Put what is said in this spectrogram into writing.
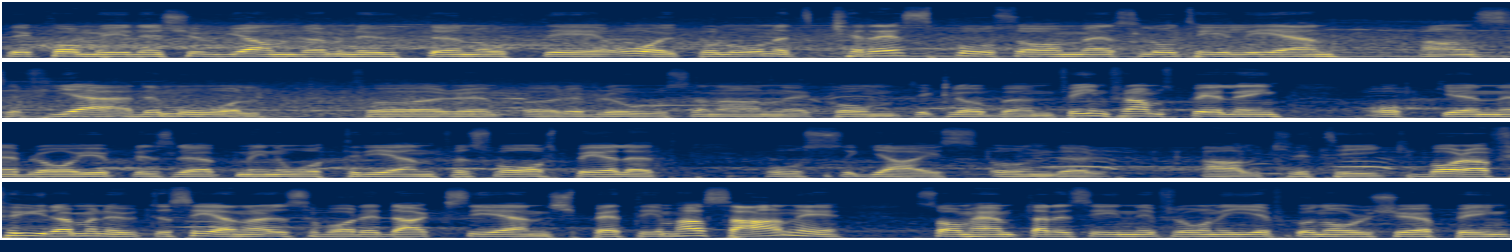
det kommer i den 22 minuten och det är AIK-lånet Crespo som slår till igen. Hans fjärde mål för Örebro sedan han kom till klubben. Fin framspelning och en bra djupledslöpning. Återigen försvarsspelet hos Gais under all kritik. Bara fyra minuter senare så var det dags igen. Spetim Hassani som hämtades in ifrån IFK Norrköping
